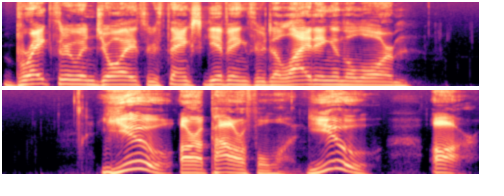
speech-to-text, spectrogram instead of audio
breakthrough and joy through thanksgiving, through delighting in the Lord. You are a powerful one. You are.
